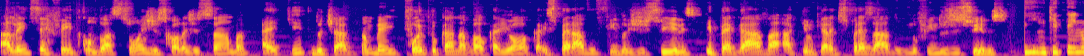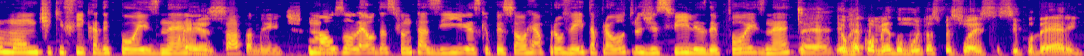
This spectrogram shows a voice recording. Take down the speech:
Além de ser feito com doações de escolas de samba, a equipe do Thiago também foi para o Carnaval Carioca, esperava o fim dos desfiles e pegava aquilo que era desprezado no fim dos desfiles. Sim, que tem um monte que fica depois, né? É, exatamente. O mausoléu das fantasias que o pessoal reaproveita para outros desfiles depois, né? É, eu recomendo muito as pessoas, se puderem,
